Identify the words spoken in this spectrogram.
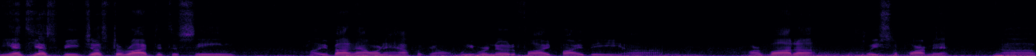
The NTSB just arrived at the scene probably about an hour and a half ago. We were notified by the uh, Arvada Police Department. Uh,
